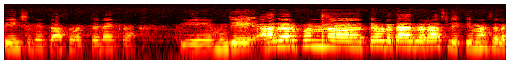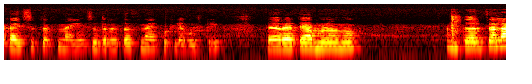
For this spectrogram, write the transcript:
टेन्शन येतं असं वाटतं नाही का? की म्हणजे आजार पण तेवढ्यात आजार असले की माणसाला काही सुचत नाही सुधरतच नाही कुठल्या गोष्टी. तर त्यामुळं मग तर चला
